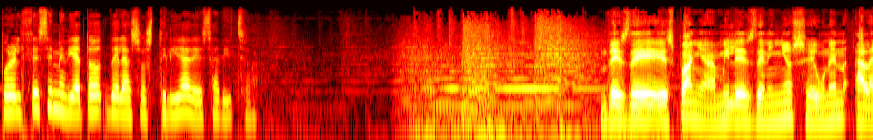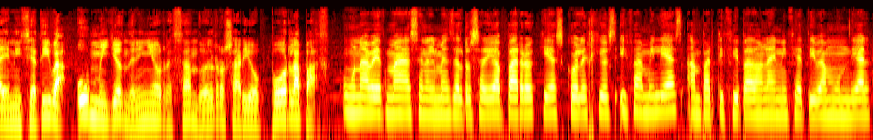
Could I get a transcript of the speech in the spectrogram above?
por el cese inmediato de las hostilidades, ha dicho. Desde España, miles de niños se unen a la iniciativa Un millón de niños rezando el rosario por la paz. Una vez más, en el mes del rosario, parroquias, colegios y familias han participado en la iniciativa mundial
